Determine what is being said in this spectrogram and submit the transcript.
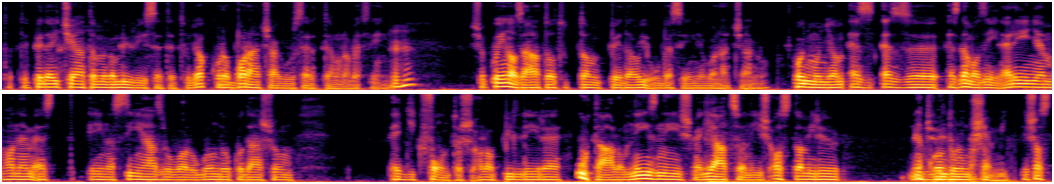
Tehát, például így csináltam meg a művészetet, hogy akkor a barátságról szerettem volna beszélni. Uh-huh. És akkor én azáltal tudtam például jól beszélni a barátságról. Hogy mondjam, ez, ez, ez nem az én erényem, hanem ezt én a színházról való gondolkodásom egyik fontos alappillére utálom nézni is, meg játszani is azt, amiről nem gondolunk semmit. És azt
